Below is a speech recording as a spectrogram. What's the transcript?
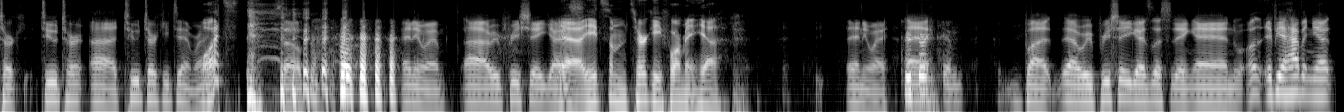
turkey, two tur- uh, two turkey Tim, right? What? So anyway, uh, we appreciate you guys. yeah, eat some turkey for me. Yeah. Anyway, uh, but yeah, we appreciate you guys listening. And uh, if you haven't yet,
